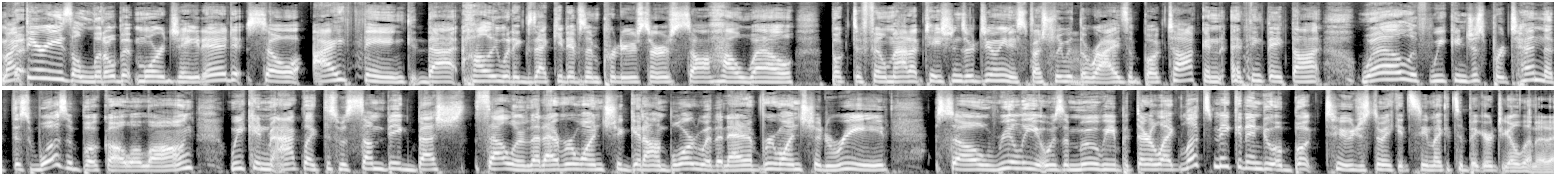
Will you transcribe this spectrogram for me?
My theory is a little bit more jaded. So I think that Hollywood executives and producers saw how well book to film adaptations are doing, especially with the mm. rise of BookTok. And I think they thought, well, if we can just pretend that this was a book all along, we can act like this was some big bestseller that everyone should get on board with and everyone should read. So really, it was a movie, but they're like, let's make it into a book too, just to make it seem like it's a bigger deal than it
